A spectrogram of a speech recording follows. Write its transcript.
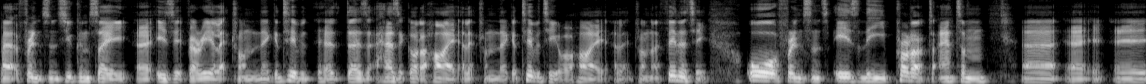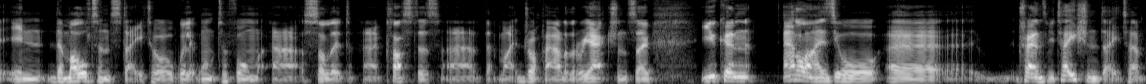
uh, for instance, you can say, uh, is it very electron negative? Does it, has it got a high electron negativity or high electron affinity? Or, for instance, is the product atom uh, uh, uh in the molten state, or will it want to form uh, solid clusters that might drop out of the reaction? So you can analyze your uh, transmutation data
